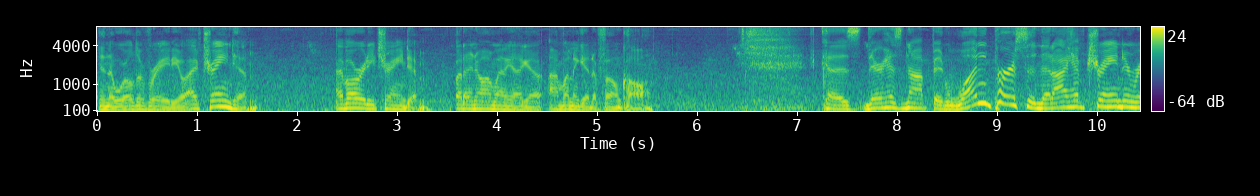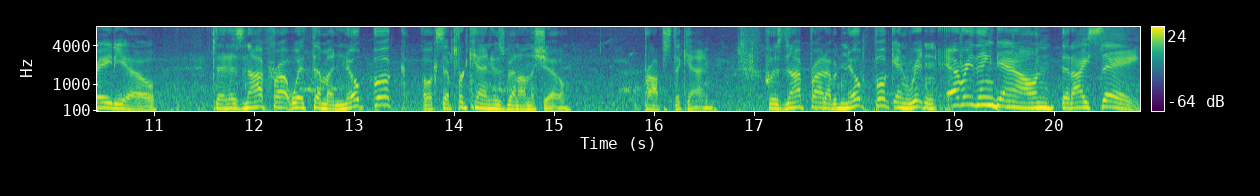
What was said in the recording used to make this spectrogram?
in the world of radio. I've trained him. I've already trained him, but I know I'm going to get I'm going to get a phone call. Cuz there has not been one person that I have trained in radio that has not brought with them a notebook, oh except for Ken who's been on the show. Props to Ken, who has not brought a notebook and written everything down that I say.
